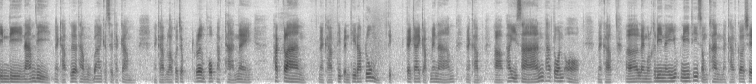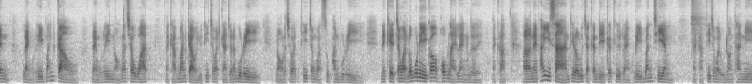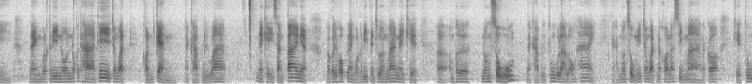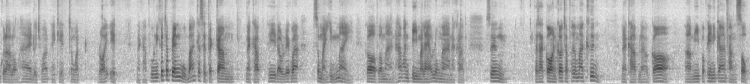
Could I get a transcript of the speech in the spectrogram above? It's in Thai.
ดินดีน้ำดีนะครับเพื่อทำหมู่บ้านเกษตรกรรมนะครับเราก็จะเริ่มพบหลักฐานในภาคกลางนะครับที่เป็นที่รับรุ่มติด ใกล้ๆกับแม่น้ำนะครับภาคอีสานภาคตะวันออกนะครับแหล่งโบราณคดีในยุคนี้ที่สำคัญนะครับ ก็เช่น แหล่งโบราณคดีบ้านเก่า แหล่งโบราณคดีหนองราชวัตรนะครับบ้านเก่าอยู่ที่จังหวัดกาญจนบุรี หนองราชวัตรที่จังหวัดสุพรรณบุรี ในเขตจังหวัดลบบุรีก็พบหลายแหล่งเลยนะครับในภาคอีสานที่เรารู้จักกันดีก็คือแหล่งโบราณคดีบ้านเชียงนะครับที่จังหวัดอุดรธานี แหล่งโบราณคดีโนนนกกระทาที่จังหวัดขอนแก่นนะครับหรือว่าในเขตอีสานใต้เนี่ย เราก็จะพบแหล่งโบราณคดีเป็นจำนวนมากในเขตอำเภอโนนสูงนะครับหรือทุ่งกุลาร้องไห้นะครับโนนสูงนี่จังหวัดนครราชสีมา แล้วก็เขตทุ่งกุลาร้องไห้ โดยเฉพาะในเขตจังหวัดร้อยเอ็ดนะครับพวกนี้ก็จะเป็นหมู่บ้านเกษตรกรรมนะครับที่เราเรียกว่าสมัยหินใหม่ ก็ประมาณ 5,000 ปีมาแล้วลงมานะครับ ซึ่งประชากรก็จะเพิ่มมากขึ้นนะครับแล้วก็มีประเพณีการฝังศพ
